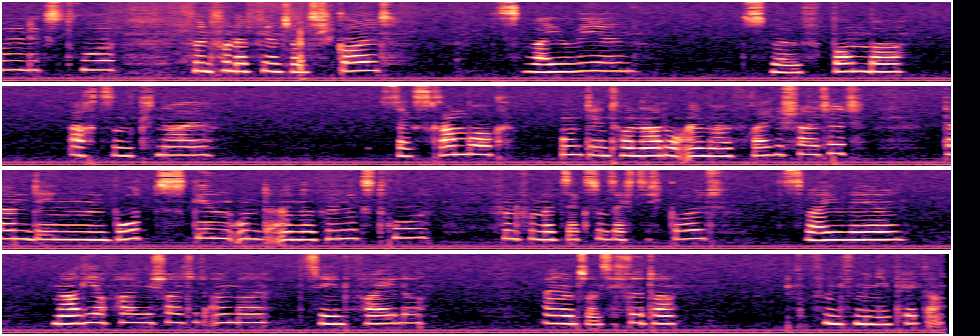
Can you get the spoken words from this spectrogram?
Königstruhe. 524 Gold. Zwei Juwelen. 12 Bomber. 18 Knall. 6 Rambock und den Tornado einmal freigeschaltet. Dann den Bootskin und eine Königstruhe. 566 Gold, 2 Juwelen. Magier freigeschaltet einmal. 10 Pfeile. 21 Ritter. 5 Mini-Packer.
